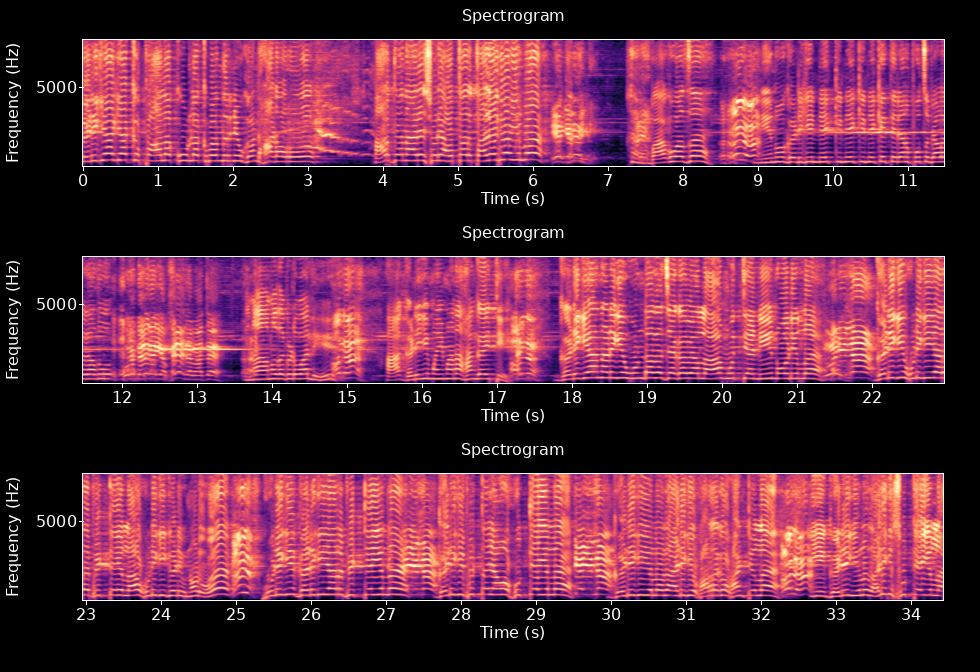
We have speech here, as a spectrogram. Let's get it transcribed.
ಗಡಿಗ್ಯಾಗ ಯಾಕೆ ಪಾಲ ಕೂಡ್ಲಕ್ ಬಂದ್ರೆ ನೀವು ಗಂಡು ಹಾಡೋರು? ಅರ್ಧ ನಾರೇಶ್ವರಿ ಅವತಾರ ತಾಳೆದ್ಯೋ ಇಲ್ವಾ? ಹೌದು ನೀನು ಗಡಿಗೆ ನೆಕ್ಕಿ ನೆಕ್ಕಿ ನೆಕ್ಕಿ ತೆರೆಯನ ಪೂಚ ಬೆಳಗಾದು ಇನ್ನ ಅನ್ನೋದ ಬಿಡುವ ಅಲ್ಲಿ. ಆ ಗಡಿಗೆ ಮೈಮಾನ ಹಂಗೈತಿ. ಗಡಿಗೆ ನಡಿಗೆ ಉಂಡದ ಜಗವೆಲ್ಲ ಮುತ್ಯ ನೀ ನೋಡಿಲ್ಲ. ಗಡಿಗೆ ಹುಡುಗಿ ಯಾರ ಬಿಟ್ಟೇ ಇಲ್ಲ ಹುಡುಗಿ ಗಡಿ ನೋಡು. ಹೌದು ಗಡಿಗೆ ಯಾರು ಬಿಟ್ಟೇ ಇಲ್ಲ. ಗಡಿಗೆ ಬಿಟ್ಟ ಯಾವ ಹುಟ್ಟೇ ಇಲ್ಲ. ಗಡಿಗೆ ಇಲ್ಲದ ಅಡಿಗೆ ಹೊರಗ ಹೊಂಟಿಲ್ಲ. ಈ ಗಡಿಗೆ ಇಲ್ಲದ ಅಡಿಗೆ ಸುಟ್ಟೇ ಇಲ್ಲ.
